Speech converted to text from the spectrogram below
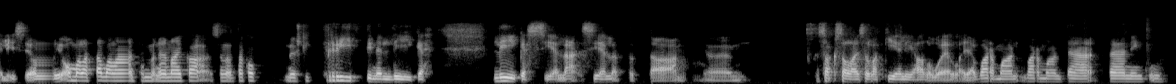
eli se oli omalla tavallaan tämmöinen aika, sanotaanko myöskin kriittinen liike, liike siellä, siellä tota, saksalaisella kielialueella ja varmaan, varmaan tämä, tämä niin kuin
